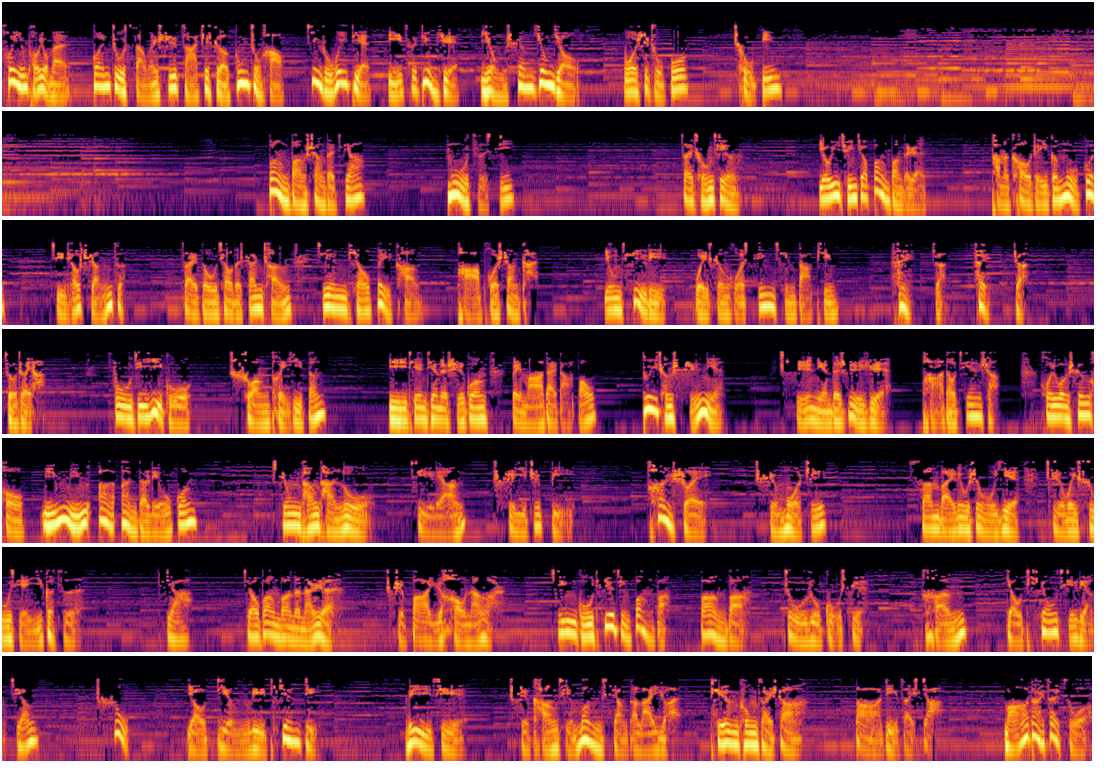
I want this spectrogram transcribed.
欢迎朋友们关注散文诗杂志社公众号，进入微店一次订阅，永生拥有。我是主播楚斌。棒棒上的家，木子熙。在重庆，有一群叫棒棒的人，他们靠着一根木棍。几条绳子，在陡峭的山城肩挑背扛，爬坡上坎，用气力为生活辛勤打拼。嘿，这，嘿，这，就这样，腹肌一鼓，双腿一蹬，一天天的时光被麻袋打包，堆成十年，十年的日月爬到肩上。回望身后明明暗暗的流光，胸膛袒露，脊梁是一支笔，汗水是墨汁，三百六十五页只为书写一个字。家，叫棒棒的男人是鲅鱼好男儿，筋骨贴近棒棒，棒棒注入骨血，横。要挑起两江，树要鼎立天地，力气是扛起梦想的来源。天空在上，大地在下，麻袋在左，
